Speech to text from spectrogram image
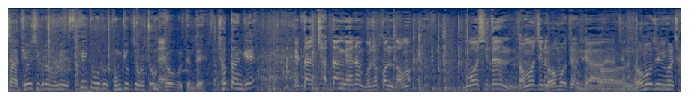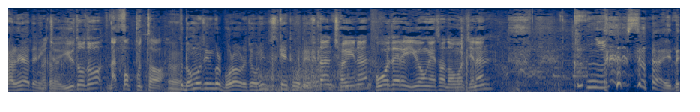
자, 기현 씨 그럼 우리 스케이트보드 본격적으로 좀 네. 배워볼 텐데. 첫 단계? 일단 첫 단계는 무조건 넘어 무엇이든 넘어지는 넘어지는 것부터 거. 배워야 어, 되는 거죠. 넘어지는 걸 잘 해야 되니까. 그렇죠. 유도도 낙법부터. 어. 넘어지는 걸 뭐라 그러죠, 우리 스케이트보드에서? 일단 저희는 보호대를 이용해서 넘어지는 슬라이드.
